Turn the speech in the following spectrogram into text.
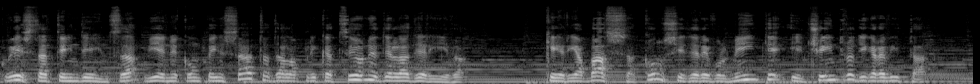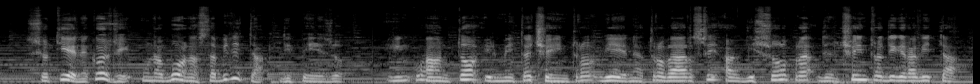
Questa tendenza viene compensata dall'applicazione della deriva, che riabbassa considerevolmente il centro di gravità. Si ottiene così una buona stabilità di peso, in quanto il metacentro viene a trovarsi al di sopra del centro di gravità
